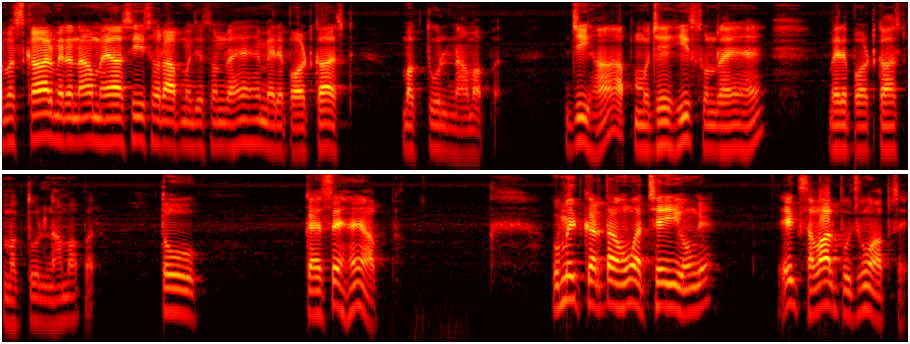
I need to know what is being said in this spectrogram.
नमस्कार, मेरा नाम है आशीष और आप मुझे सुन रहे हैं मेरे पॉडकास्ट मकतूल नामा पर। जी हाँ आप मुझे ही सुन रहे हैं मेरे पॉडकास्ट मकतूल नामा पर। तो कैसे हैं आप? उम्मीद करता हूँ अच्छे ही होंगे। एक सवाल पूछूँ आपसे।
